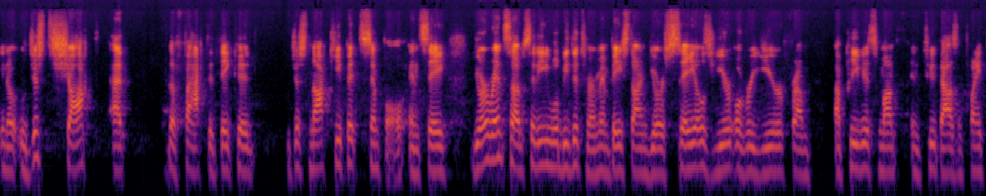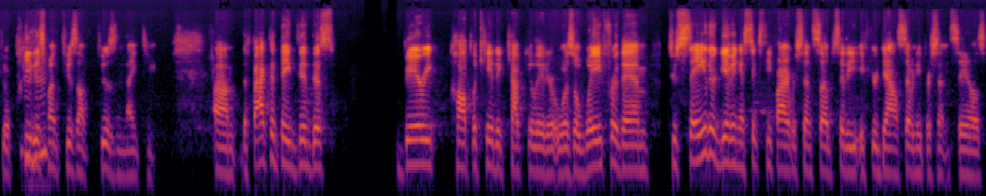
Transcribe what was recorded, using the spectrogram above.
you know just shocked at the fact that they could just not keep it simple and say your rent subsidy will be determined based on your sales year over year from a previous month in 2020 to a previous mm-hmm. month 2019 um, the fact that they did this very complicated calculator was a way for them to say they're giving a 65% subsidy if you're down 70% in sales.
